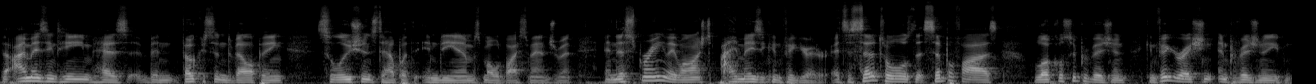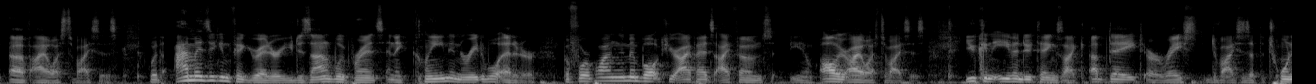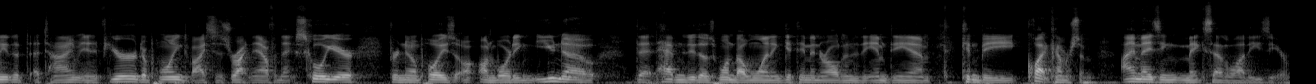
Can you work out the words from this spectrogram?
The iMazing team has been focused in developing solutions to help with MDM's mobile device management. And this spring, they launched iMazing Configurator. It's a set of tools that simplifies local supervision, configuration, and provisioning of iOS devices. With iMazing Configurator, you design blueprints in a clean and readable editor before applying them in bulk to your iPads, iPhones, you know, all your iOS devices. You can even do things like update or erase devices up to 20 at a time. And if you're deploying devices right now for the next school year for new employees onboarding, you know that having to do those one by one and get them enrolled into the MDM can be quite cumbersome. iMazing makes that a lot easier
